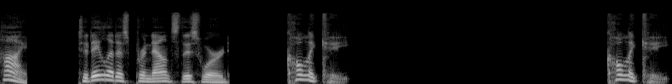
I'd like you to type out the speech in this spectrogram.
Hi. Today let us pronounce this word. Colicky. Colicky.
